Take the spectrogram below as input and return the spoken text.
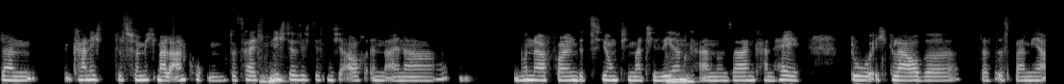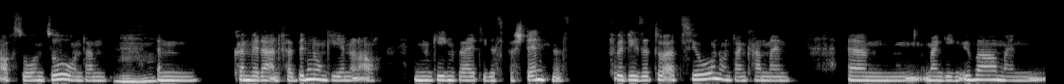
dann kann ich das für mich mal angucken. Das heißt mhm. nicht, dass ich das nicht auch in einer wundervollen Beziehung thematisieren mhm. kann und sagen kann, hey, du, ich glaube, das ist bei mir auch so und so. Und dann mhm. ähm, können wir da in Verbindung gehen und auch ein gegenseitiges Verständnis für die Situation. Und dann kann mein, ähm, mein Gegenüber, mein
